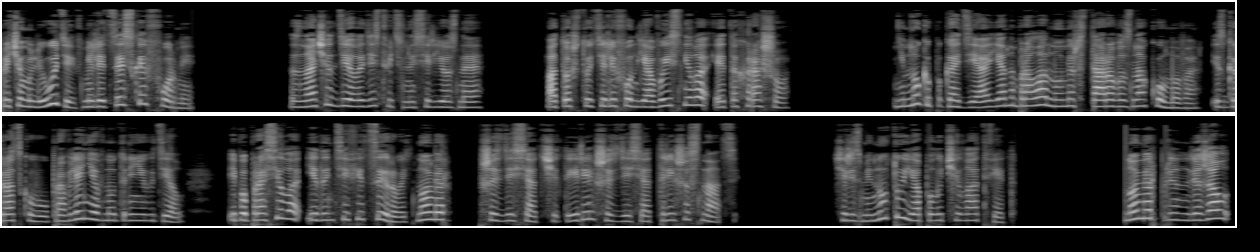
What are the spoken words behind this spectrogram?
Причем люди в милицейской форме. Значит, дело действительно серьезное. А то, что телефон я выяснила, это хорошо. Немного погодя, я набрала номер старого знакомого из городского управления внутренних дел и попросила идентифицировать номер 64-63-16. Через минуту я получила ответ. Номер принадлежал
